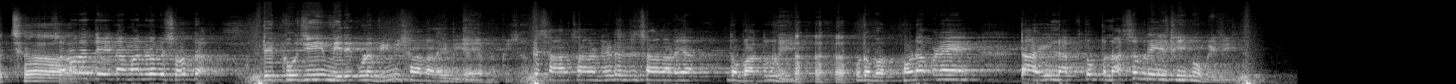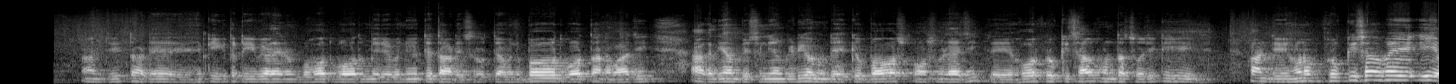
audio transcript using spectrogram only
ਅੱਛਾ। ਸਰੋਂ ਦਾ ਤੇਲ ਨਾ ਮੰਨ ਲਓ ਵੀ ਸ਼ੁੱਧ ਆ। ਦੇਖੋ ਜੀ ਮੇਰੇ ਕੋਲੇ 20 20 ਸਾਲ ਵਾਲੇ ਵੀ ਆਏ ਆ ਫੁੱਕੀ ਸਾਹਿਬ। ਤੇ ਸਾਲ ਸਾਲ ਡੇਢ ਡੇਢ ਸਾਲ ਵਾਲੇ ਆ ਉਹ ਤਾਂ ਵਾਧੂ ਨੇ। ਉਹ ਤਾਂ ਵਾ- ਹੁਣ ਆਪਣੇ 2.5 ਲੱਖ ਤੋਂ ਪਲੱਸ ਮਰੀਜ਼ ਠੀਕ ਹੋ ਗਏ ਜੀ। ਹਾਂਜੀ ਤੁਹਾਡੇ ਹਕੀਕਤ ਟੀਵੀ ਵਾਲਿਆਂ ਨੂੰ ਬਹੁਤ ਬਹੁਤ ਮੇਰੇ ਵੱਲੋਂ ਤੇ ਤੁਹਾਡੇ ਸਰੋਤਿਆਂ ਵੱਲੋਂ ਬਹੁਤ ਬਹੁਤ ਧੰਨਵਾਦ ਜੀ। ਅਗਲੀਆਂ ਪਿਛਲੀਆਂ ਵੀਡੀਓ ਨੂੰ ਦੇਖ ਕੇ ਬਹੁਤ ਸਪੌਂਸ ਮਿਲਿਆ ਜੀ। ਤੇ ਹੋਰ ਫਰੂਕੀ ਸਾਹਿਬ ਹੁਣ ਦੱਸੋ ਜੀ ਕੀ ਹਾਂਜੀ ਹੁਣ ਫਰੂਕੀ ਸਾਹਿਬ ਇਹ ਇਹ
